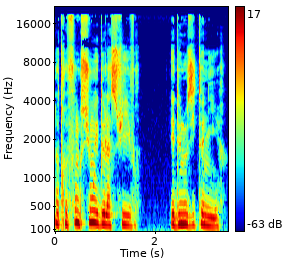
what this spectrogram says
notre fonction est de la suivre et de nous y tenir.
